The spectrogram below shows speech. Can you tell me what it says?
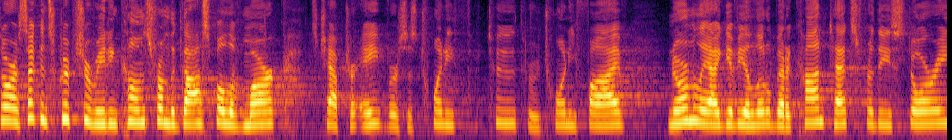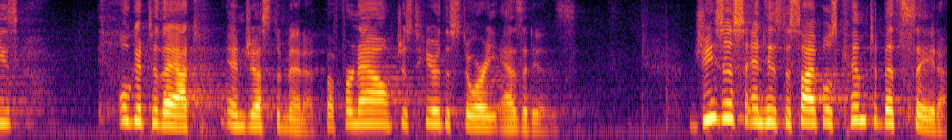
So, our second scripture reading comes from the Gospel of Mark, chapter 8, verses 22 through 25. Normally, I give you a little bit of context for these stories. We'll get to that in just a minute. But for now, just hear the story as it is. Jesus and his disciples came to Bethsaida,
